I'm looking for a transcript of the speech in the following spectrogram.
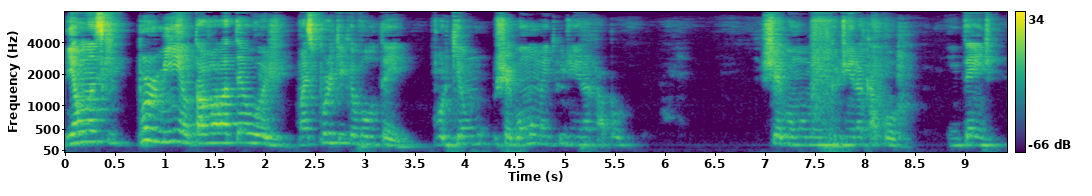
E é um lance que, por mim, eu tava lá até hoje. Mas por que, que eu voltei? Porque eu, chegou um momento que o dinheiro acabou. Chegou um momento que o dinheiro acabou. Entende?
